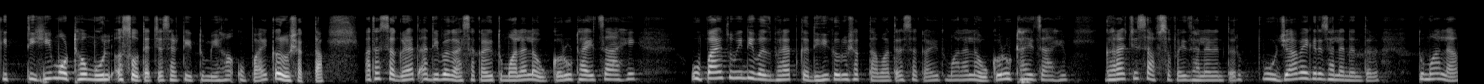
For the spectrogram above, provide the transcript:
कितीही मोठं मूल असो त्याच्यासाठी तुम्ही हा उपाय करू शकता. आता सगळ्यात आधी बघा सकाळी तुम्हाला लवकर उठायचं आहे. उपाय तुम्ही दिवसभरात कधीही करू शकता मात्र सकाळी तुम्हाला लवकर उठायचं आहे. घराची साफसफाई झाल्यानंतर पूजा वगैरे झाल्यानंतर तुम्हाला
